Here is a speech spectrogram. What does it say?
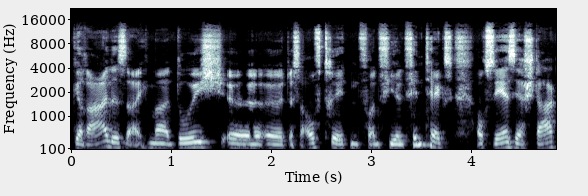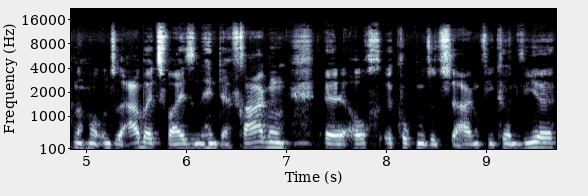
gerade, sag ich mal, durch äh, äh, das Auftreten von vielen Fintechs auch sehr, sehr stark nochmal unsere Arbeitsweisen hinterfragen, äh, auch äh, gucken sozusagen, wie können wir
